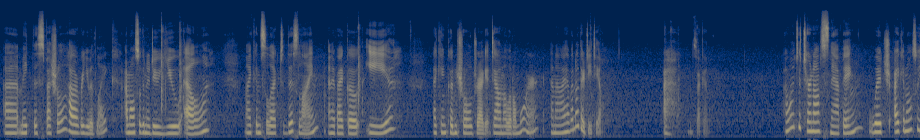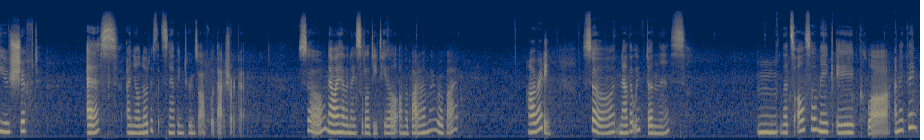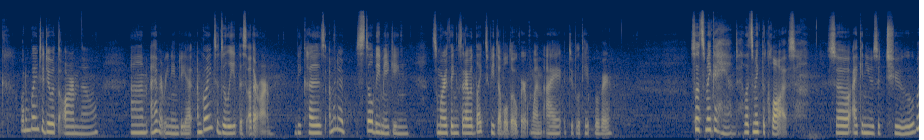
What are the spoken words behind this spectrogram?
uh, make this special however you would like. I'm also going to do UL. I can select this line, and if I go E, I can control drag it down a little more, and now I have another detail. Ah, one second. I want to turn off snapping, which I can also use Shift S and you'll notice that snapping turns off with that shortcut. So now I have a nice little detail on the bottom of my robot. Alrighty, so now that we've done this, mm, let's also make a claw. And I think what I'm going to do with the arm though, um, I haven't renamed it yet, I'm going to delete this other arm because I'm going to still be making some more things that I would like to be doubled over when I duplicate over. So let's make a hand. Let's make the claws. So I can use a tube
